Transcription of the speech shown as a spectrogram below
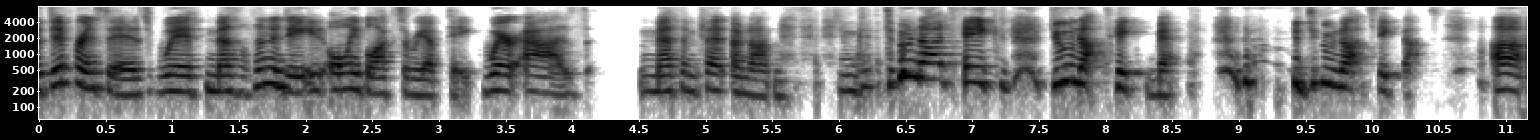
the difference is with methylphenidate, it only blocks the reuptake, whereas methamphetamine, oh, not methamphetamine, do not take, do not take meth. do not take that. Uh,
